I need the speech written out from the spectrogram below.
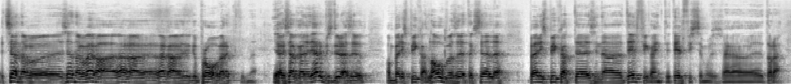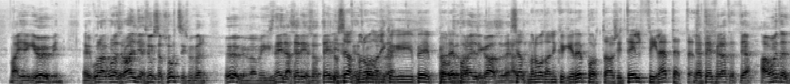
et see on nagu, see on nagu väga-väga-väga niisugune pro-värk. ja seal ka need järgmised ülesõidud on päris pikad, laupäeval sõidetakse jälle päris pikalt eh, sinna Delfi kanti, Delfisse muuseas, väga eh, tore. ma isegi ööbin, kuna, kuna see ralli on siukse absurdseks, ma pean ööbima mingis neljas erinevas hotellis. no sealt ma loodan ikkagi, Peep, sealt ma loodan ikkagi reportaaži Delfi lätetelt. jah, Delfi lätet jah, aga ma mõtlen,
